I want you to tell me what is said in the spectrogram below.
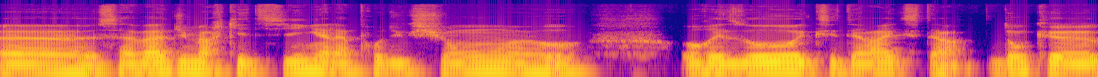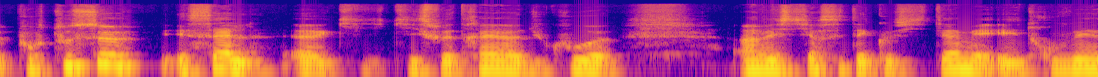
Euh, ça va du marketing à la production, euh, au, au, réseau, etc., etc. Donc, euh, pour tous ceux et celles qui, souhaiteraient du coup investir cet écosystème et, trouver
